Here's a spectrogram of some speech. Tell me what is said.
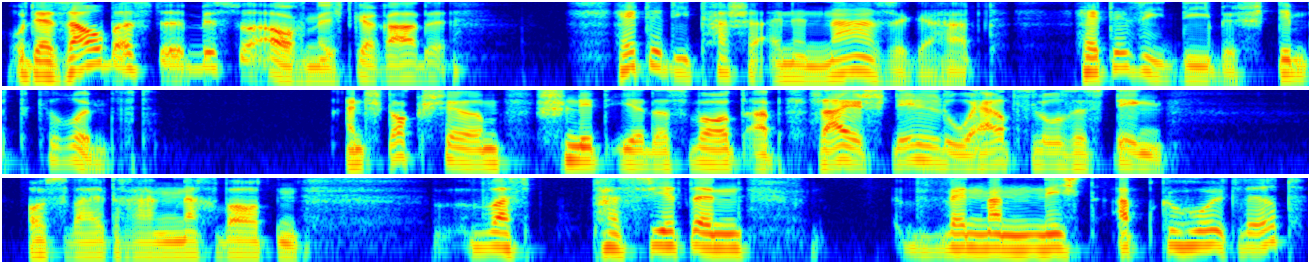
und der sauberste bist du auch nicht gerade. Hätte die Tasche eine Nase gehabt, hätte sie die bestimmt gerümpft. Ein Stockschirm schnitt ihr das Wort ab. Sei still, du herzloses Ding. Oswald rang nach Worten. Was passiert denn, wenn man nicht abgeholt wird?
